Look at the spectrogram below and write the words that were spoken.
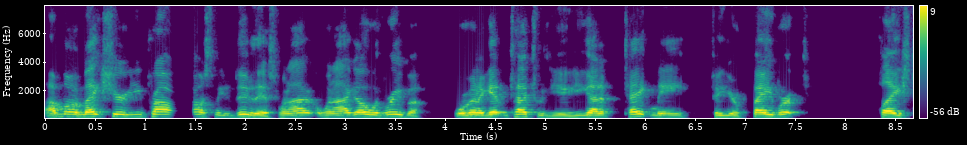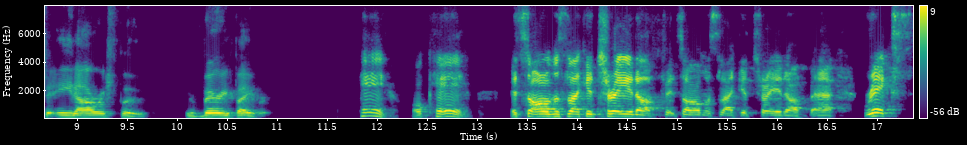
I'm going to make sure you promise me to do this. When I when I go with Reba, we're going to get in touch with you. You got to take me to your favorite place to eat Irish food. Your very favorite. Hey, okay. It's almost like a trade off. It's almost like a trade off. Uh, Rex,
